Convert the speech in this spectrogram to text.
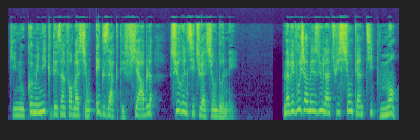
qui nous communique des informations exactes et fiables sur une situation donnée. N'avez-vous jamais eu l'intuition qu'un type ment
